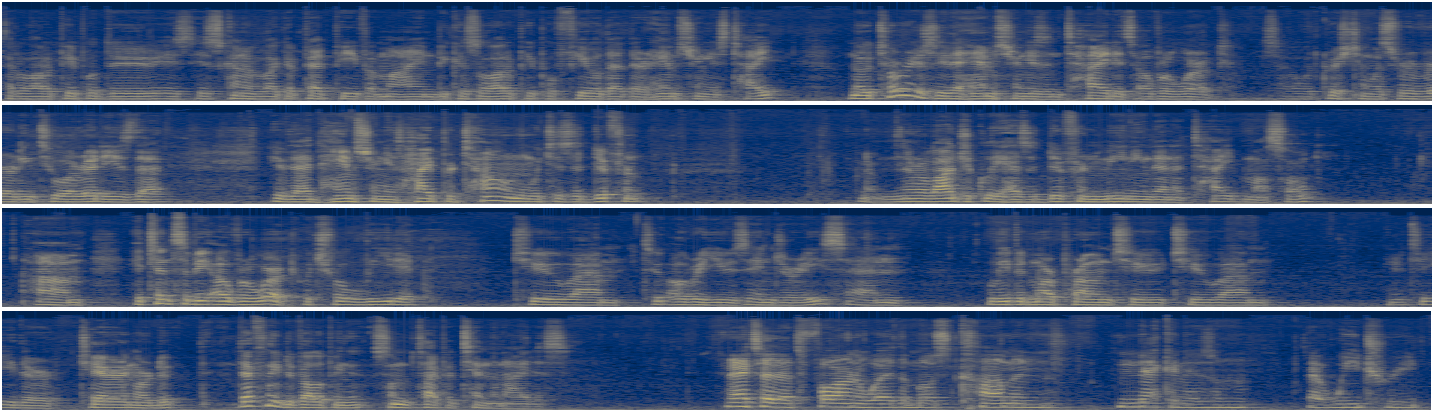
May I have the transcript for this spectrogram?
that a lot of people do is, is kind of like a pet peeve of mine because a lot of people feel that their hamstring is tight. Notoriously, the hamstring isn't tight; it's overworked. So what Christian was reverting to already is that if that hamstring is hypertone, which is a different you know, neurologically has a different meaning than a tight muscle um, it tends to be overworked, which will lead it to um, to overuse injuries and leave it more prone to to um, you know, to either tearing or de- definitely developing some type of tendonitis. And I'd say that's far and away the most common mechanism that we treat.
